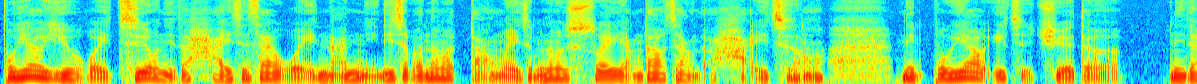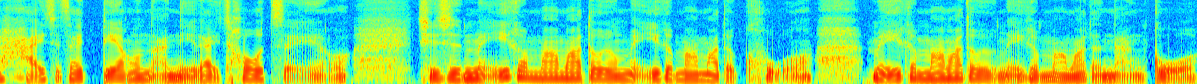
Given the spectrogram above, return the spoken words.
不要以为只有你的孩子在为难你，你怎么那么倒霉，怎么那么衰，养到这样的孩子哦？你不要一直觉得。你的孩子在刁难你，来偷贼哦。其实每一个妈妈都有每一个妈妈的苦哦，每一个妈妈都有每一个妈妈的难过。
